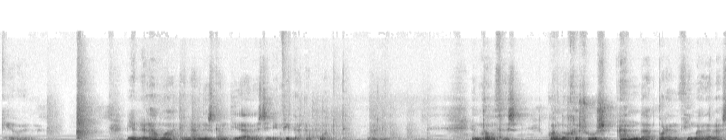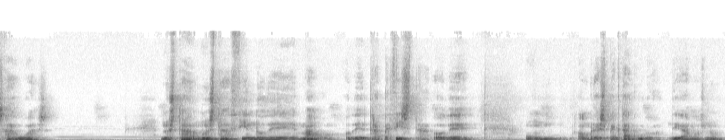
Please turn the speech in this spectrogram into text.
que oiga. Bien, el agua en grandes cantidades significa la muerte. Entonces, cuando Jesús anda por encima de las aguas, no está, no está haciendo de mago o de trapecista o de un hombre espectáculo, digamos, ¿no?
